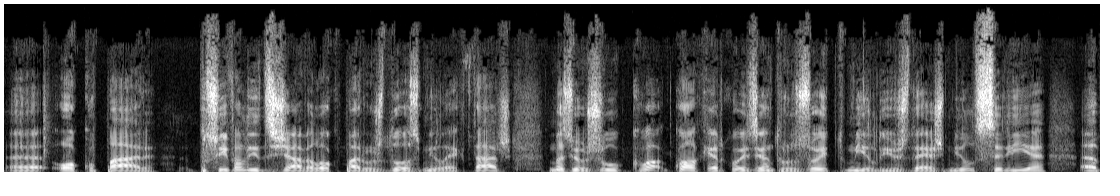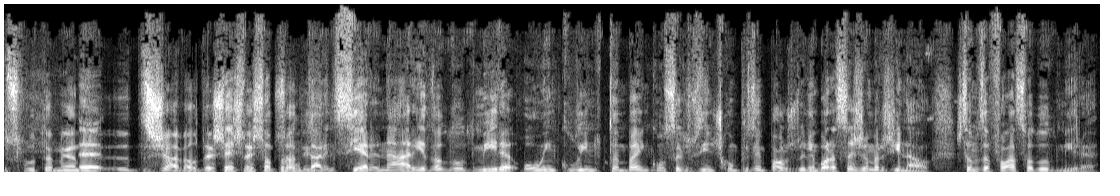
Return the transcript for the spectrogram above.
uh, ocupar, possível e desejável ocupar os 12 mil hectares, mas eu julgo que qualquer coisa entre os 8 mil e os 10 mil seria absolutamente uh, desejável. Deixa-me deixa só perguntar-lhe se era na área do Odmira ou incluindo também conselhos vizinhos, como por exemplo Paulo Júlio, embora seja marginal. Estamos a falar só do Odmira.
